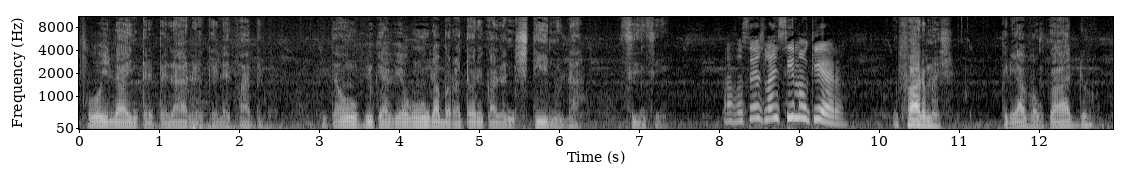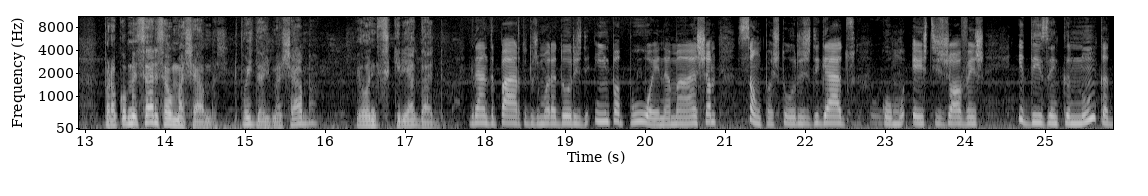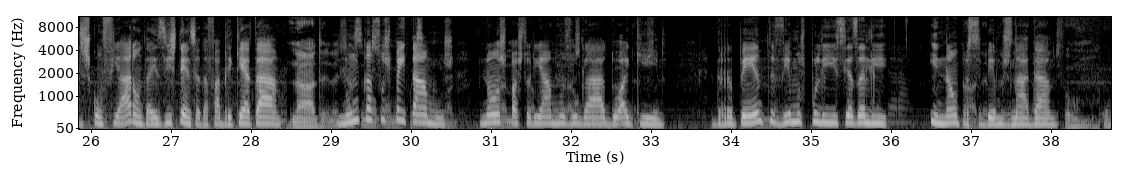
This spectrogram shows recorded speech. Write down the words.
fui lá interpelar aquela fábrica. Então, vi que havia um laboratório clandestino lá. Sim, sim. Para vocês lá em cima o que era? Farmas. Criavam gado. Para começar são machambas. Depois das machambas é onde se cria gado. Grande parte dos moradores de Impapua e na Mancha são pastores de gado, como estes jovens, e dizem que nunca desconfiaram da existência da fabriqueta. Nada. Nunca suspeitamos. Nós pastoreamos o gado aqui. De repente, vimos polícias ali e não percebemos nada.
